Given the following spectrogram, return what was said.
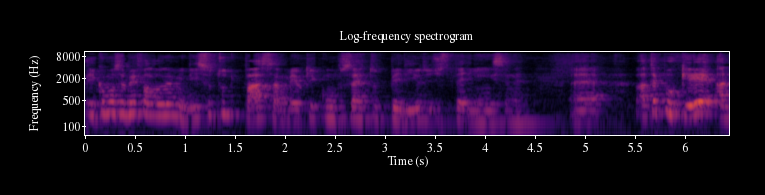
e como você bem falou, né, Mili, isso tudo passa meio que com um certo período de experiência, né? É, até porque a,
